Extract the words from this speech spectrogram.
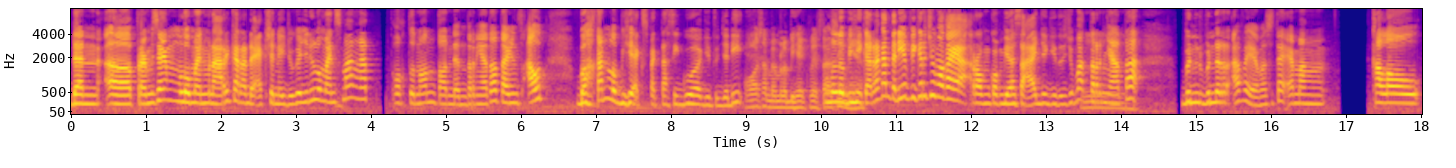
Dan eh, premisnya yang lumayan menarik karena ada actionnya juga. Jadi lumayan semangat waktu nonton dan ternyata turns out bahkan lebih ekspektasi gue gitu. Jadi Oh sampai melebihi ekspektasi. melebihi karena kan tadinya pikir cuma kayak romcom biasa aja gitu cuma ternyata bener-bener apa ya maksudnya emang kalau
